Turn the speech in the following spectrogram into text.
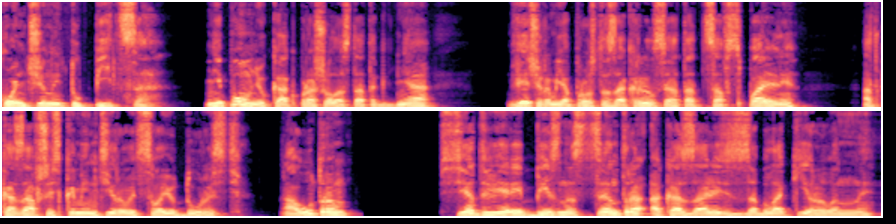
конченый тупица. Не помню, как прошел остаток дня. Вечером я просто закрылся от отца в спальне, отказавшись комментировать свою дурость. А утром все двери бизнес-центра оказались заблокированы.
